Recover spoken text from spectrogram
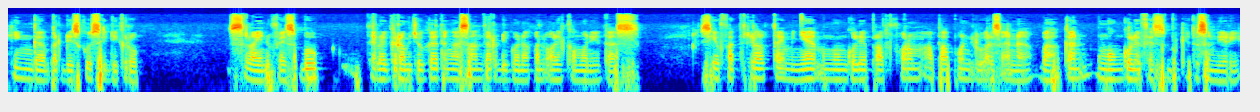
hingga berdiskusi di grup. Selain Facebook, Telegram juga tengah santer digunakan oleh komunitas. Sifat real-time-nya mengungguli platform apa pun di luar sana, bahkan mengungguli Facebook itu sendiri.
